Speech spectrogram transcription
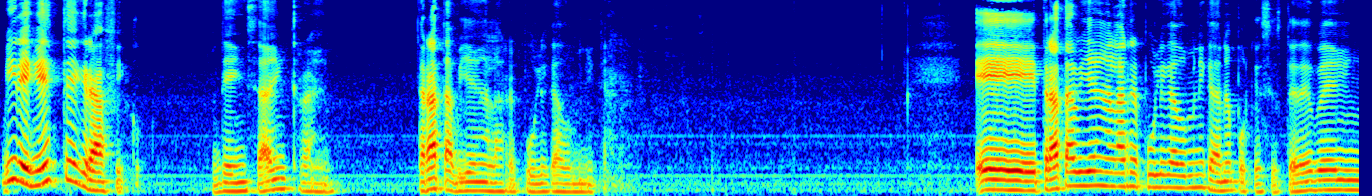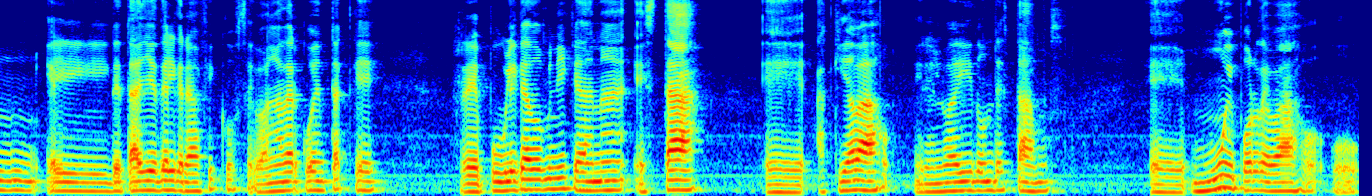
Miren, este gráfico de Inside Crime trata bien a la República Dominicana. Eh, trata bien a la República Dominicana porque si ustedes ven el detalle del gráfico se van a dar cuenta que República Dominicana está eh, aquí abajo, mírenlo ahí donde estamos, eh, muy por debajo o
